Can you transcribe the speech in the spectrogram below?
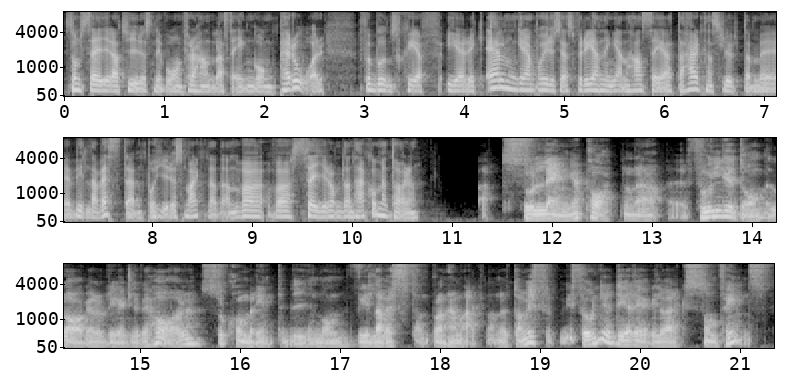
som säger att hyresnivån förhandlas en gång per år. Förbundschef Erik Elmgren på Hyresgästföreningen, han säger att det här kan sluta med vilda västern på hyresmarknaden. Vad, vad säger du om den här kommentaren? Att så länge parterna eh, följer de lagar och regler vi har så kommer det inte bli någon vilda västern på den här marknaden utan vi, vi följer det regelverk som finns.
